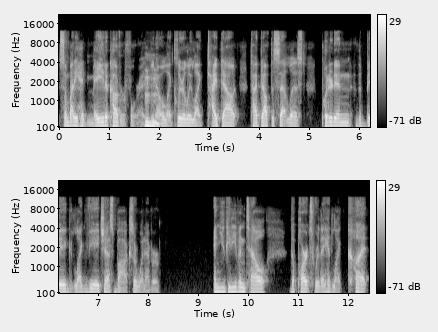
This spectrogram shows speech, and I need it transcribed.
somebody had made a cover for it, you Mhm. know, like clearly like typed out, typed out the set list, put it in the big like VHS box or whatever. And you could even tell the parts where they had like cut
